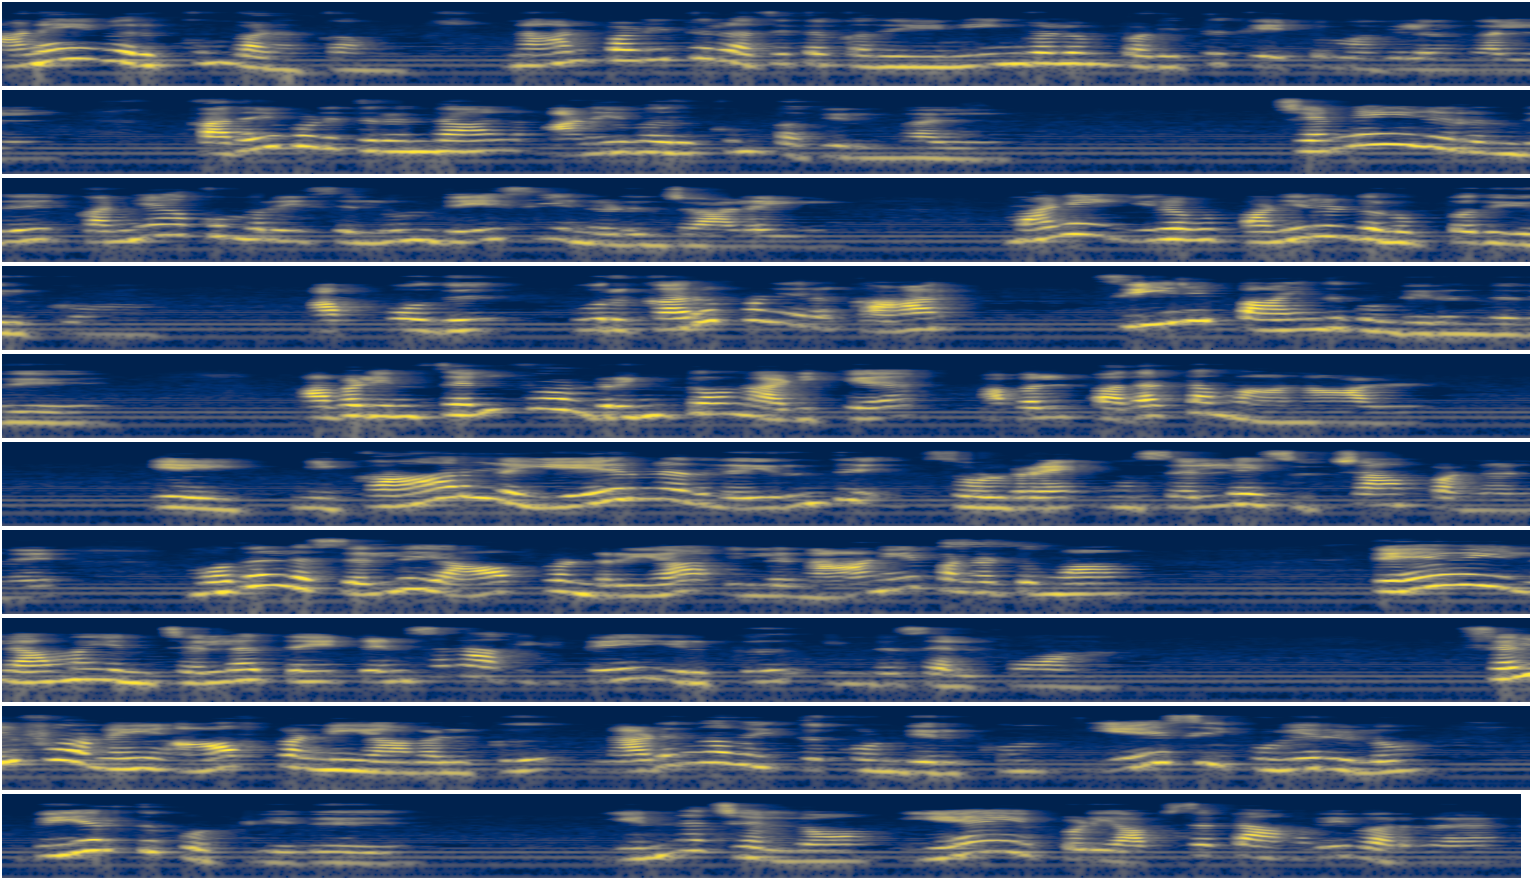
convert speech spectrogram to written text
அனைவருக்கும் வணக்கம். நான் படித்து ரசித்த கதையை நீங்களும் படித்து கேட்டு மகிழுங்கள். கதை பிடித்திருந்தால் அனைவருக்கும் பகிருங்கள். சென்னையிலிருந்து கன்னியாகுமரி செல்லும் தேசிய நெடுஞ்சாலை. மணி இரவு பனிரெண்டு முப்பது இருக்கும். அப்போது ஒரு கருப்பு நிற கார் சீறி பாய்ந்து கொண்டிருந்தது. அவளின் செல்போன் ரிங்டோன் அடிக்க அவள் பதட்டமானாள். ஏய் நீ கார்ல ஏறினதுல இருந்து சொல்றேன் உன் செல்லை சுவிட்ச் ஆஃப் பண்ணுன்னு. முதல்ல செல்லை ஆஃப் பண்றியா? இல்ல நானே பண்ணட்டுமா? தேவையில்லாம என் செல்லத்தை டென்ஷன் ஆக்கிக்கிட்டே இருக்கு இந்த செல்போன் செல்போனை ஆஃப் பண்ணி அவளுக்கு நடுங்க வைத்துக் கொண்டிருக்கும் ஏசி குளிரிலும் வியர்த்து கொட்டியது. என்ன செல்லம் ஏன் இப்படி அப்செட் ஆகவே வர்ற?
